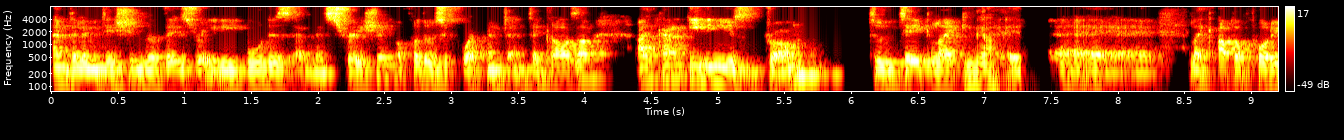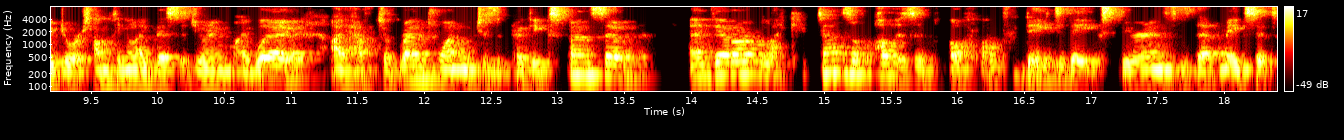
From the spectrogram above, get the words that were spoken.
and the limitations of the Israeli Borders Administration for those equipment into Gaza. I can't even use drone to take like yeah. Uh, like upper porridge or something like this during my work. I have to rent one, which is pretty expensive. And there are like tons of others of, day-to-day experiences that makes it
